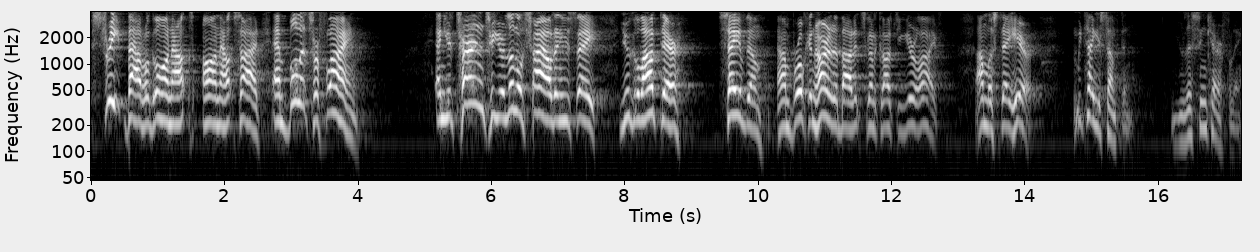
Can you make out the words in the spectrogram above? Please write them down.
street battle going out, on outside and bullets are flying. And you turn to your little child and you say, You go out there, save them. I'm brokenhearted about it. It's going to cost you your life. I'm going to stay here. Let me tell you something. You listen carefully.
